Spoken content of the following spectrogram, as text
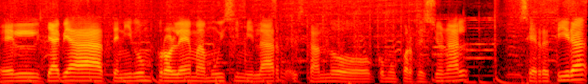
Él ya había tenido un problema muy similar estando como profesional, se retira,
